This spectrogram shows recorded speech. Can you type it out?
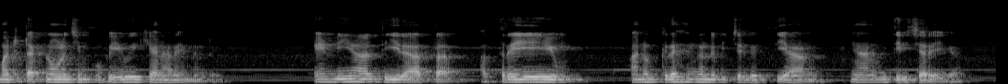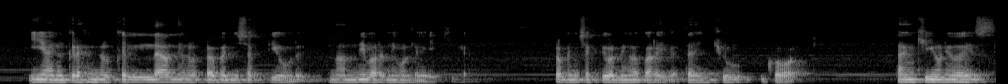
മറ്റു ടെക്നോളജിയും ഉപയോഗിക്കാൻ അറിയുന്നുണ്ട്. എണ്ണിയാൽ തീരാത്ത അത്രയും അനുഗ്രഹങ്ങൾ ലഭിച്ചൊരു വ്യക്തിയാണ് ഞാനെന്ന് തിരിച്ചറിയുക. ഈ അനുഗ്രഹങ്ങൾക്കെല്ലാം നിങ്ങൾ പ്രപഞ്ചശക്തിയോട് നന്ദി പറഞ്ഞുകൊണ്ടേയിരിക്കുക. പ്രപഞ്ചശക്തിയോട് നിങ്ങൾ പറയുക thank you God thank you universe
